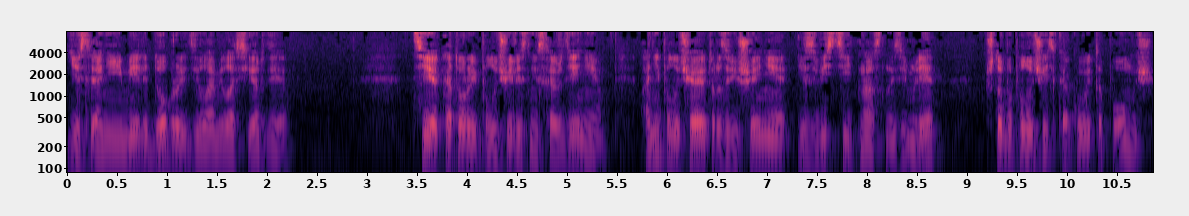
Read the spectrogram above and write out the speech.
если они имели добрые дела милосердия. Те, которые получили снисхождение, они получают разрешение известить нас на земле, чтобы получить какую-то помощь.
